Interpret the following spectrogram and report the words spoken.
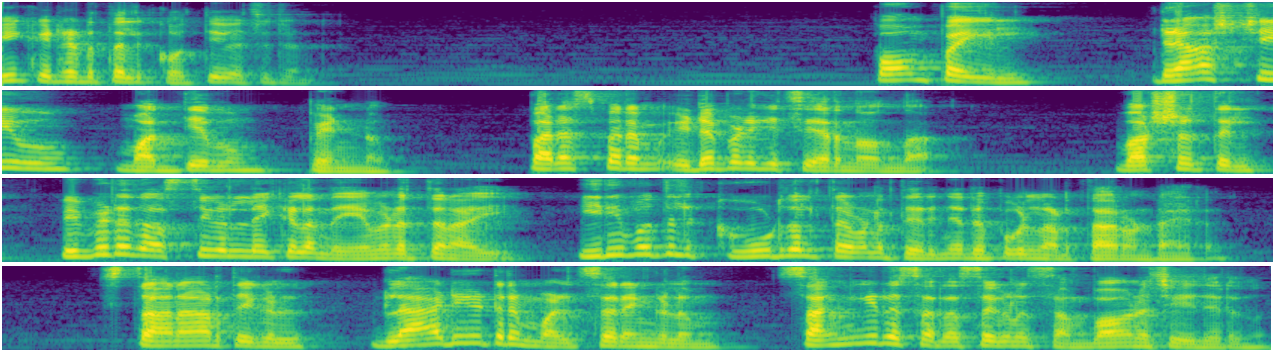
ഈ കെട്ടിടത്തിൽ കൊത്തിവെച്ചിട്ടുണ്ട്. പോംപയിൽ രാഷ്ട്രീയവും മദ്യവും പെണ്ണും പരസ്പരം ഇടപഴകി ചേർന്ന ഒന്ന്. വർഷത്തിൽ വിവിധ തസ്തികളിലേക്കുള്ള നിയമനത്തിനായി ഇരുപതിൽ കൂടുതൽ തവണ തിരഞ്ഞെടുപ്പുകൾ നടത്താറുണ്ടായിരുന്നു. സ്ഥാനാർത്ഥികൾ ഗ്ലാഡിയേറ്റർ മത്സരങ്ങളും സംഗീത സദസ്സുകളും സംഭാവന ചെയ്തിരുന്നു.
